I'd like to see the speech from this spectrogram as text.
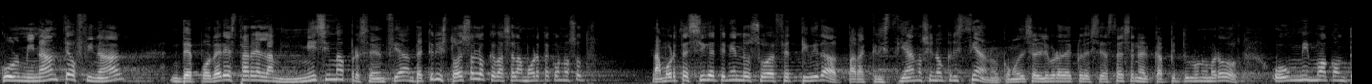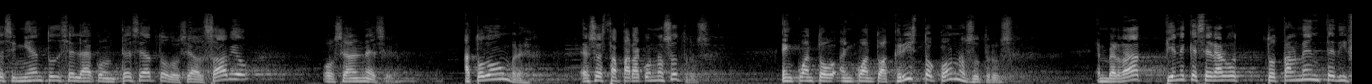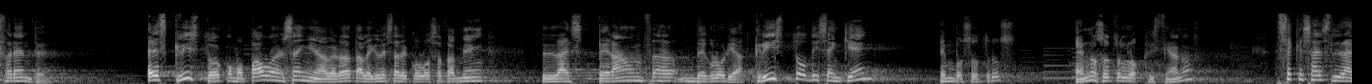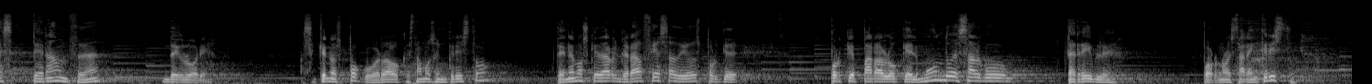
culminante o final de poder estar en la mismísima presencia de Cristo. Eso es lo que va a hacer la muerte con nosotros. La muerte sigue teniendo su efectividad para cristianos y no cristianos, como dice el libro de Eclesiastes en el capítulo número 2. Un mismo acontecimiento se le acontece a todos, sea al sabio o sea al necio, a todo hombre. Eso está para con nosotros. En cuanto, en cuanto a Cristo con nosotros, en verdad tiene que ser algo totalmente diferente. Es Cristo, como Pablo enseña, ¿verdad? A la iglesia de Colosa también, la esperanza de gloria. Cristo, dice en quién? En vosotros, en nosotros los cristianos. Dice que esa es la esperanza de gloria. Así que no es poco, ¿verdad? Lo que estamos en Cristo. Tenemos que dar gracias a Dios porque, porque para lo que el mundo es algo terrible por no estar en Cristo.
